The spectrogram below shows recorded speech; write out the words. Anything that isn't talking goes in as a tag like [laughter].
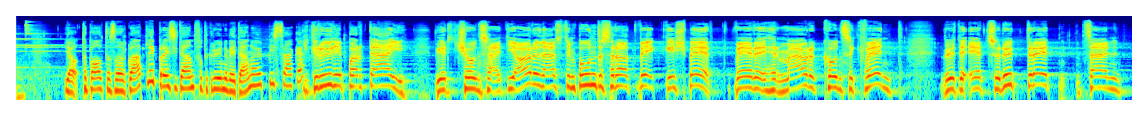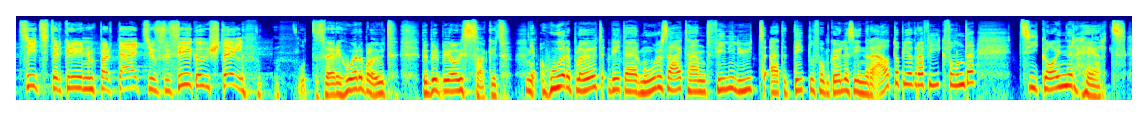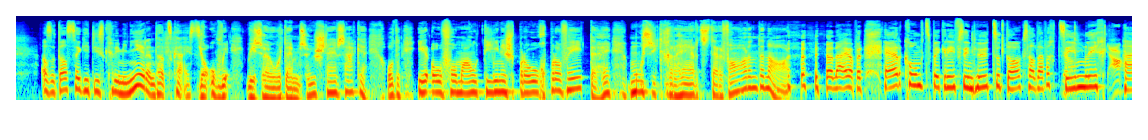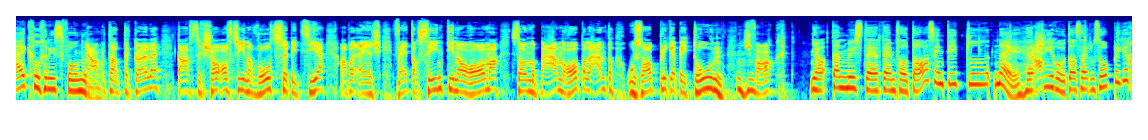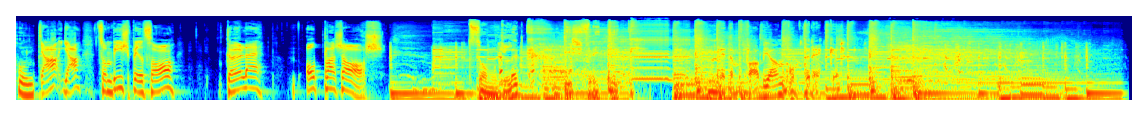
Ja, der Balthasar Glättli, Präsident der Grünen, will auch noch etwas sagen. Die Grüne Partei wird schon seit Jahren aus dem Bundesrat weggesperrt. Wäre Herr Maurer konsequent, würde er zurücktreten und seinen Sitz der Grünen Partei zur Verfügung stellen. Gut, das wäre hure blöd, wie wir bei uns sagen. Ja, hure blöd, wie der Maurer sagt, haben viele Leute auch den Titel vom Gölle seiner Autobiografie gefunden. Zigeunerherz. Also das sei diskriminierend, hat es geheißen. Ja, und wie, wie soll man dem sonst sagen? Oder ihr auch vom altinen Spruchpropheten, he? Musikerherz der erfahrenen Art. [laughs] Ja, nein, aber Herkunftsbegriffe sind heutzutage halt einfach ziemlich ja. heikel, Chris von Ja, der, der Gölle darf sich schon auf seine Wurzeln beziehen, aber er ist weder Sinti noch Roma, sondern Berner Oberländer aus Oppligen Beton. Das ist Fakt. Ja, dann müsste er in dem Fall da seinen Titel nehmen, Herr Ja. Giro, dass er aus Oppligen kommt. Ja, ja, zum Beispiel so, Gölle, Oplagage. Zum Glück ist Freitag. Mit dem Fabian Unterrecker.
